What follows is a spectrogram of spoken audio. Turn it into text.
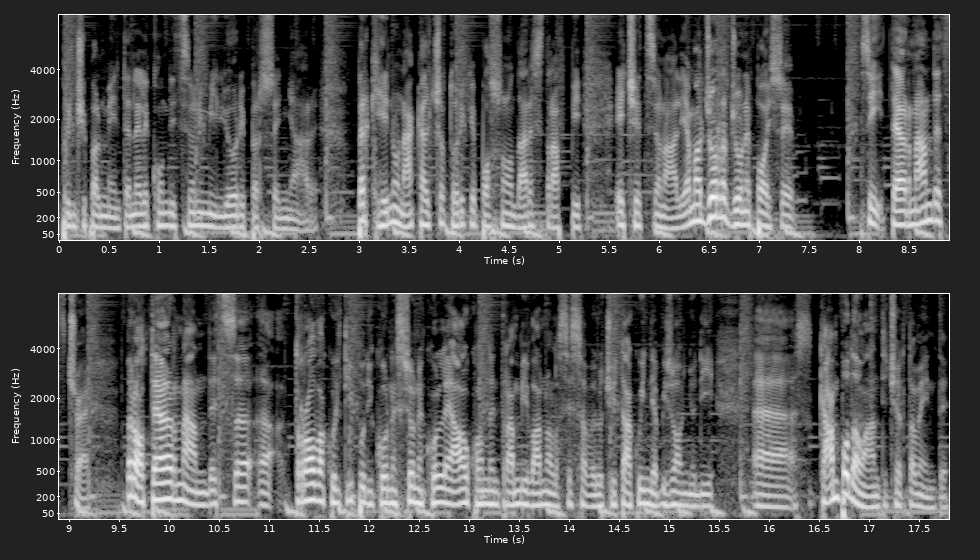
principalmente nelle condizioni migliori per segnare, perché non ha calciatori che possono dare strappi eccezionali. A maggior ragione poi se sì, Teo Hernandez c'è, però Teo Hernandez eh, trova quel tipo di connessione con Leao quando entrambi vanno alla stessa velocità, quindi ha bisogno di eh, campo davanti certamente,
